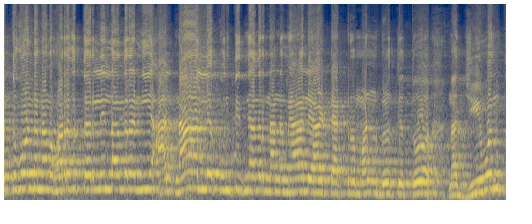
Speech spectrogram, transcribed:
ಎತ್ಕೊಂಡು ನಾನು ಹೊರಗೆ ತರಲಿಲ್ಲ ಅಂದ್ರೆ ನೀ ಅಲ್, ನಾ ಅಲ್ಲೇ ಕುಂತಿದ್ನಿ ಅಂದ್ರೆ ನನ್ನ ಮ್ಯಾಲೆ ಆ ಟ್ಯಾಕ್ಟರ್ ಮಣ್ಣು ಬೀಳ್ತಿತ್ತು. ನಾ ಜೀವಂತ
